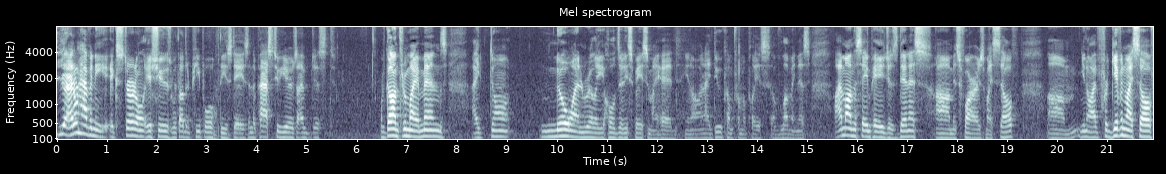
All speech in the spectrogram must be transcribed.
Yeah, I don't have any external issues with other people these days. In the past two years, I've just I've gone through my amends. I don't. No one really holds any space in my head, you know, and I do come from a place of lovingness. I'm on the same page as Dennis um, as far as myself. Um, you know, I've forgiven myself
